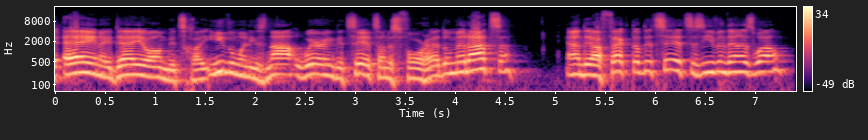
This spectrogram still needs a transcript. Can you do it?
even when he's not wearing the tzitz on his forehead, and the effect of the tzitz is even then as well.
